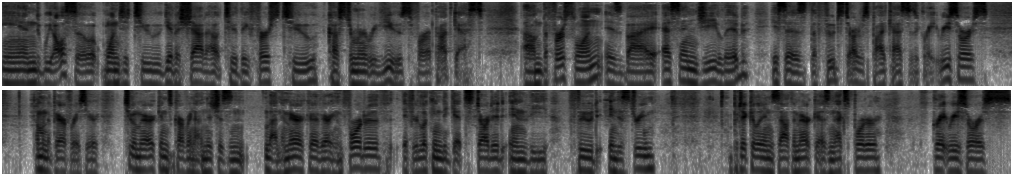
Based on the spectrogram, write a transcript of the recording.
And we also wanted to give a shout out to the first two customer reviews for our podcast. Um, the first one is by SNG Lib. He says, The Food Startups Podcast is a great resource. I'm going to paraphrase here. Two Americans carving out niches in Latin America, very informative. If you're looking to get started in the food industry, particularly in South America as an exporter, great resource.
